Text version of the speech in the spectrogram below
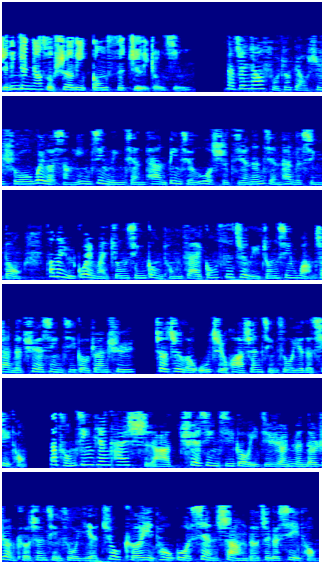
指定证交所设立公司治理中心。那证交所就表示说，为了响应净零减碳，并且落实节能减碳的行动，他们与柜买中心共同在公司治理中心网站的确信机构专区设置了无纸化申请作业的系统。那从今天开始啊，确信机构以及人员的认可申请作业就可以透过线上的这个系统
